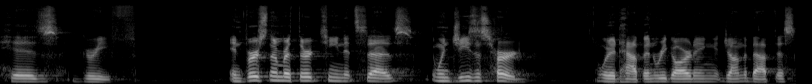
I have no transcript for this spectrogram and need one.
his grief. In verse number 13, it says, When Jesus heard what had happened regarding John the Baptist,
